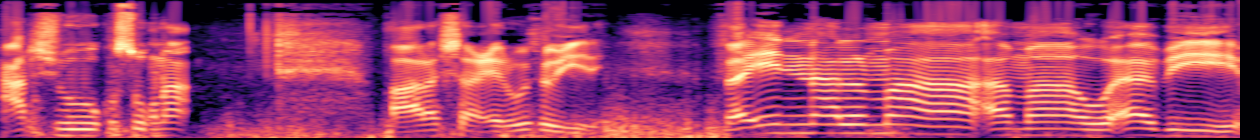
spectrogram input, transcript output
carshuhu ku sugnaa. Qaala shaacir wuxuu yidhi fa ina almaa'a maa'u abii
